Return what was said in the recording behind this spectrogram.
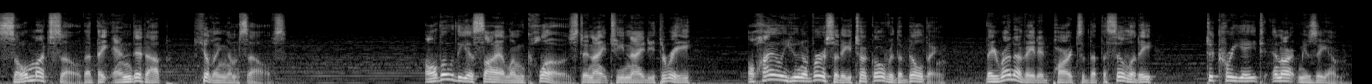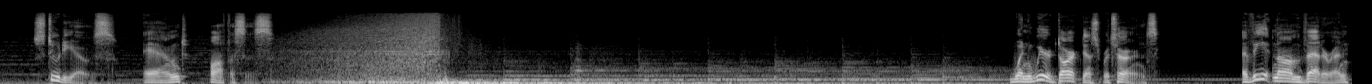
so much so that they ended up killing themselves. Although the asylum closed in 1993, Ohio University took over the building. They renovated parts of the facility to create an art museum, studios, and offices. When Weird Darkness returns, a Vietnam veteran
